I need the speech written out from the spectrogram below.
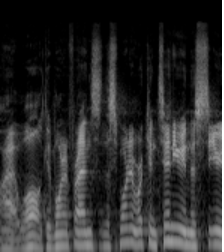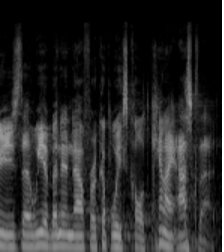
All right, well, good morning, friends. This morning we're continuing this series that we have been in now for a couple weeks called Can I Ask That?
